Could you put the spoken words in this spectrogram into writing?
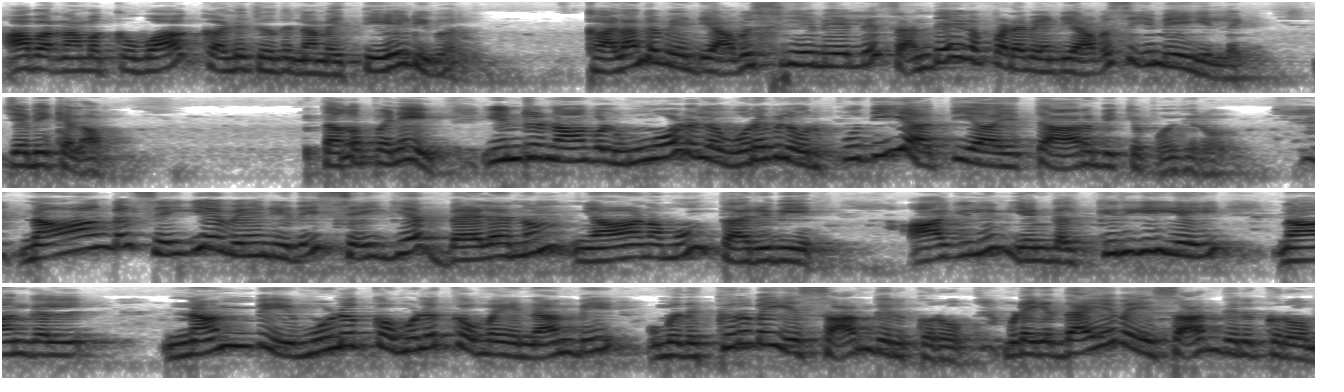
அவர் நமக்கு வாக்களித்தது நம்மை தேடி வரும். கலங்க வேண்டிய அவசியமே இல்லை சந்தேகப்பட வேண்டிய அவசியமே இல்லை. ஜெபிக்கலாம். தகப்பனே இன்று நாங்கள் உம்மோடுள்ள உறவில் ஒரு புதிய அத்தியாயத்தை ஆரம்பிக்கப் போகிறோம். நாங்கள் செய்ய வேண்டியதை செய்ய பலனும் ஞானமும் தருவீர். ஆகிலும் எங்கள் கிரியையை நாங்கள் நம்பி முழுக்க முழுக்க உம்மை நம்பி உமது கிருபையை சார்ந்திருக்கிறோம். உடைய தயவை சார்ந்திருக்கிறோம்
